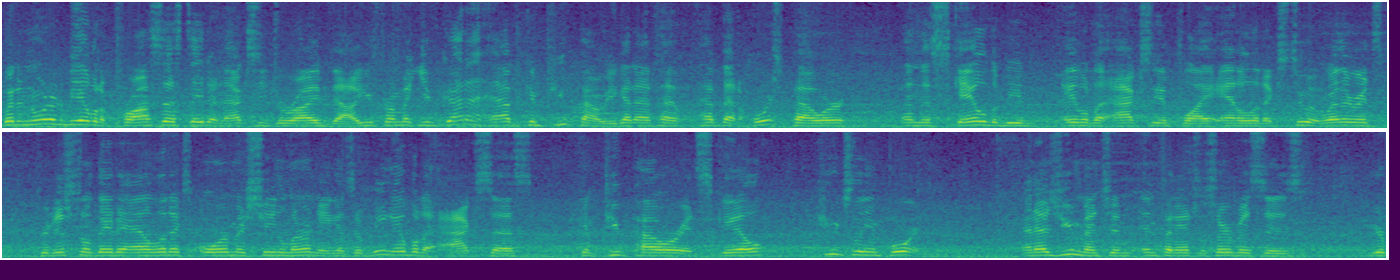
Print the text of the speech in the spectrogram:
But in order to be able to process data and actually derive value from it, you've got to have compute power. You've got to have, have that horsepower and the scale to be able to actually apply analytics to it, whether it's traditional data analytics or machine learning. And so being able to access compute power at scale, hugely important. And as you mentioned, in financial services, you're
